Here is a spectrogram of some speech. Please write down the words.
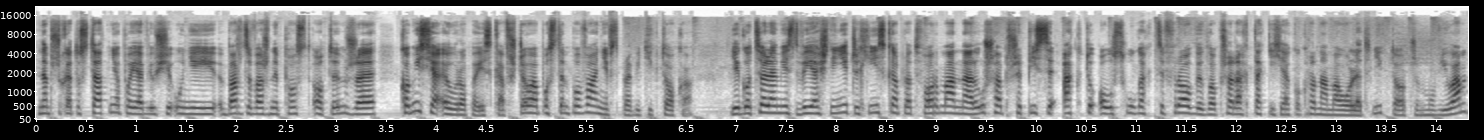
Na przykład ostatnio pojawił się u niej bardzo ważny post o tym, że Komisja Europejska wszczęła postępowanie w sprawie TikToka. Jego celem jest wyjaśnienie, czy chińska platforma narusza przepisy aktu o usługach cyfrowych w obszarach takich jak ochrona małoletnich, to o czym mówiłam,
